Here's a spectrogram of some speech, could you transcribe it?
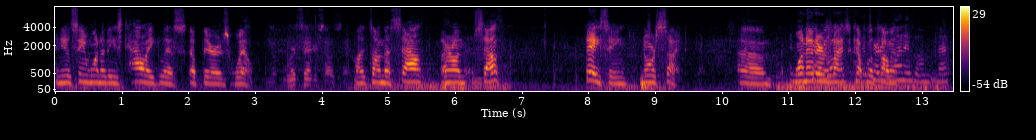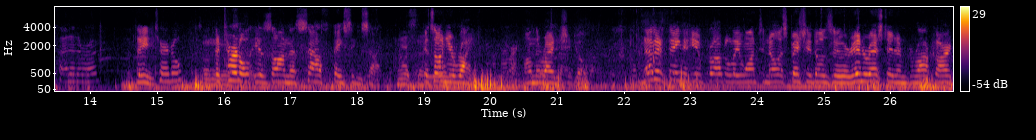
and you'll see one of these tally glyphs up there as well. Where's that or south side? Uh, it's on the south, or on the south facing north side. Um, one other last couple the of comments. one is on that side of the road? The, Turtle? the turtle is on the south facing side. North side. It's on your right, On the right. on the right as you go. Another thing that you probably want to know, especially those who are interested in rock art,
